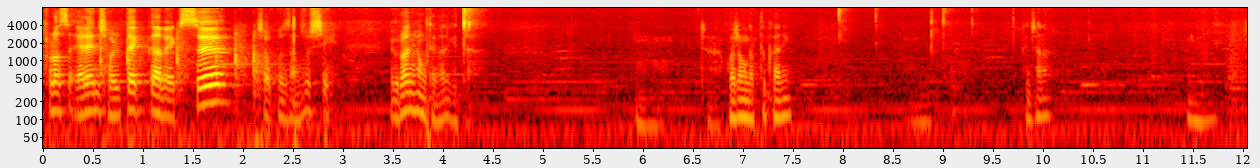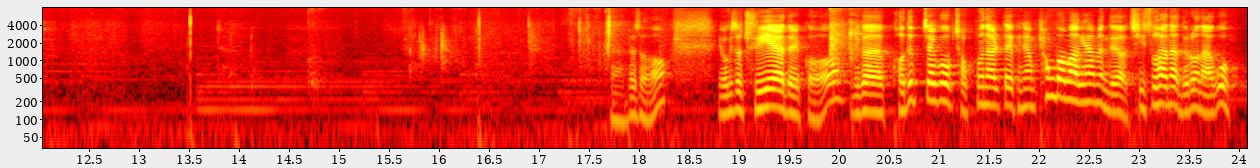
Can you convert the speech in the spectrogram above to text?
플러스 ln 절대값 x 적분상수 c 이런 형태가 되겠다. 음, 자, 과정 납득하니? 음, 괜찮아? 음. 자, 그래서 여기서 주의해야 될 거, 우리가 거듭 제곱 적분할 때 그냥 평범하게 하면 돼요. 지수 하나 늘어나고,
